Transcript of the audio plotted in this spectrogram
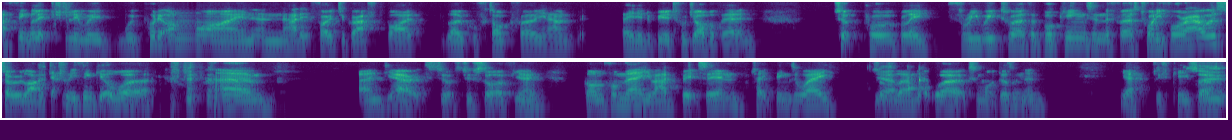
I think literally we we put it online and had it photographed by local photographer you know they did a beautiful job of it and took probably three weeks worth of bookings in the first 24 hours. So like, I definitely think it'll work. um, and yeah, it's just, it's just sort of, you know, gone from there. You add bits in, take things away, sort yeah. of learn what works and what doesn't. And yeah, just keep. So uh,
